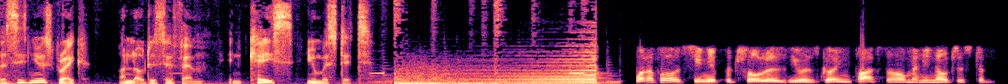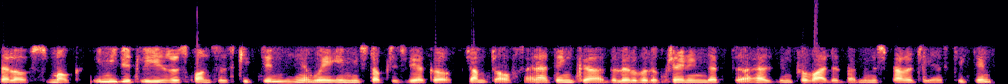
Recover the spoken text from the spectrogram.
This is Newsbreak on Lotus FM, in case you missed it. One of our senior patrollers, he was going past the home and he noticed a bellow of smoke. Immediately his responses kicked in, wherein he stopped his vehicle, jumped off, and I think uh, the little bit of training that uh, has been provided by municipality has kicked in.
